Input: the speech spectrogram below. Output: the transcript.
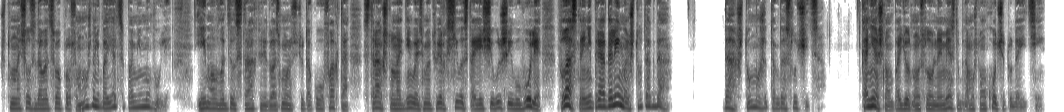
что он начал задаваться вопросом, можно ли бояться помимо воли. Им овладел страх перед возможностью такого факта, страх, что над ним возьмет верх сила, стоящая выше его воли, властная, непреодолимая. Что тогда? Да, что может тогда случиться? Конечно, он пойдет на условное место, потому что он хочет туда идти.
